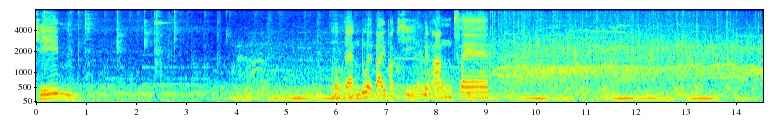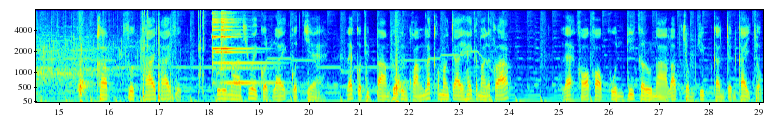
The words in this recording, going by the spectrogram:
ชิม ตกแต่งด้วยใบผักชีเป็นอันเสร็จครับ สุดท้ายท้ายสุด กรุณาช่วยกดไลค์กดแชร์ และกดติดตามเพื่อเป็นขวัญและกำลังใจให้กันหน่อยนะครับ และขอขอบคุณที่กรุณารับชมคลิปกันจนใกล้จบ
